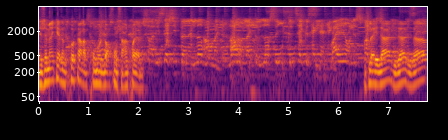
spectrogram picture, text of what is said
Les Américains aiment trop faire la promo de leur son, c'est incroyable. Donc là, il lave, il lave, il lave.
